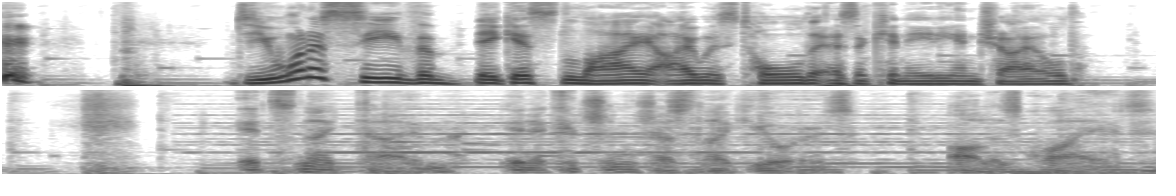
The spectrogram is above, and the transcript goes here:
Do you want to see the biggest lie I was told as a Canadian child? It's nighttime in a kitchen just like yours. All is quiet.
